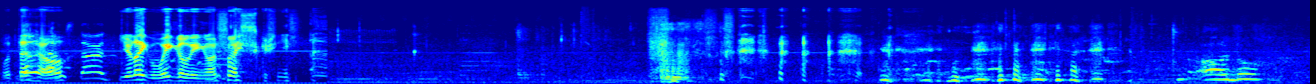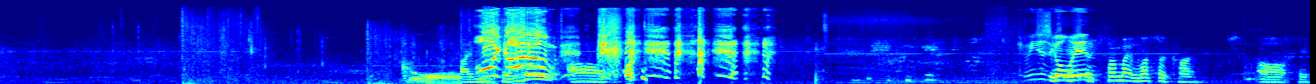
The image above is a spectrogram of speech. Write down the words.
what the Look, hell? I'm stuck. You're like wiggling on my screen. oh no. Oh, I got him! Oh. Can we just go in? It's for my muscle car. Oh, okay.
